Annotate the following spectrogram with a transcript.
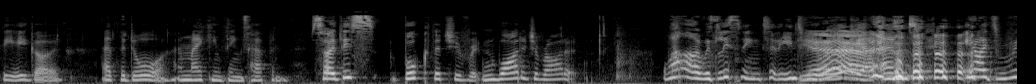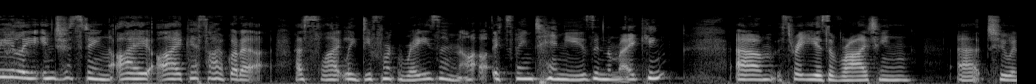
the ego at the door and making things happen. So this book that you've written, why did you write it? Well, I was listening to the interview Yeah. earlier and, you know, it's really interesting. I, I guess I've got a, a slightly different reason. I, it's been 10 years in the making, um, three years of writing, uh, two,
